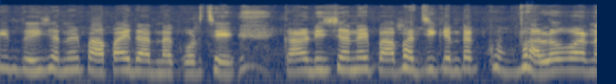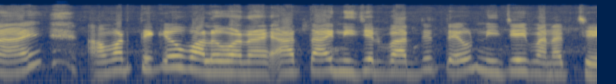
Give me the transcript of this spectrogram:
কিন্তু ঈশানের পাপাই রান্না করছে। কারণ ঈশানের পাপা চিকেনটা খুব ভালো বানায়, আমার থেকেও ভালো বানায়, আর তাই নিজের বার্থডেতেও নিজেই বানাচ্ছে।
